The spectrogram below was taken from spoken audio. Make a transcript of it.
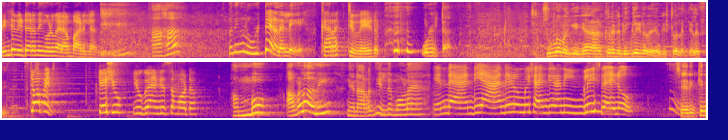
നിന്റെ വീട്ടുകാരൊന്നും ഇങ്ങോട്ട് വരാൻ പാടില്ല. ആഹാ അപ്പൊ നിങ്ങൾ ഉൾട്ടയാണല്ലേ? കറക്റ്റ് വേടും ഉൾട്ട. ചുമ്മാ മക്കി ഞാൻ ആൾക്കാരായിട്ട് മിങ്കിൾ ചെയ്യുന്നത് എനിക്ക് ഇഷ്ടമല്ല jealousy stop it Keshu you go and get some water അമ്പോ അവളാ നീ? ഞാൻ അറിഞ്ഞില്ല മോളെ. എന്റെ ആന്റി ആന്റിയുടെ മുമ്പ് ഷാൻജിറാണ് ഇംഗ്ലീഷ് ഡയലോഗ് ശരിക്കും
